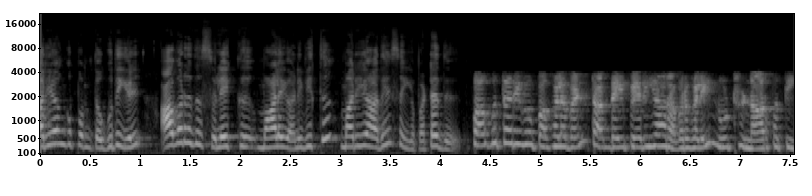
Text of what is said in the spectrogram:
அரியாங்குப்பம் தொகுதியில் அவரது சிலைக்கு மாலை அணிவித்து மரியாதை செய்யப்பட்டது. பகுத்தறிவு பகலவன் தந்தை பெரியார் அவர்களின் நூற்று நாற்பத்தி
